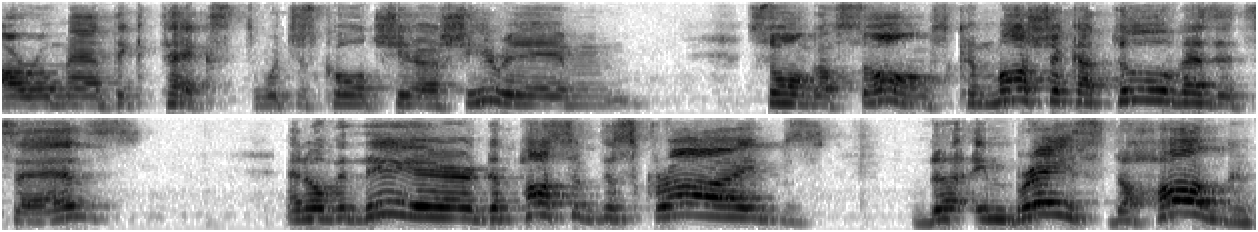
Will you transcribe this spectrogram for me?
our romantic text, which is called Shir Hashirim, Song of Songs, Kemoshe Katuv, as it says. And over there, the Pasuk describes the embrace, the hug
